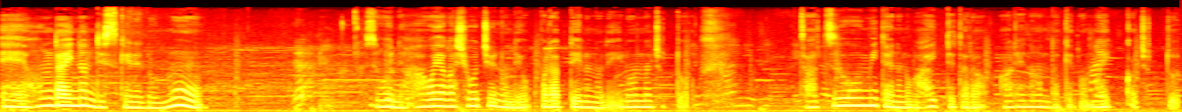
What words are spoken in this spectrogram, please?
えー、本題なんですけれどもすごいね。母親が焼酎飲んで酔っ払っているのでいろんなちょっと雑音みたいなのが入ってたらあれなんだけどまあいっかちょっと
